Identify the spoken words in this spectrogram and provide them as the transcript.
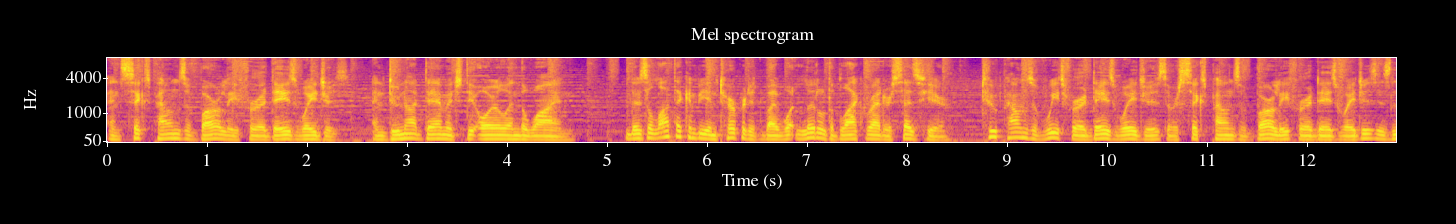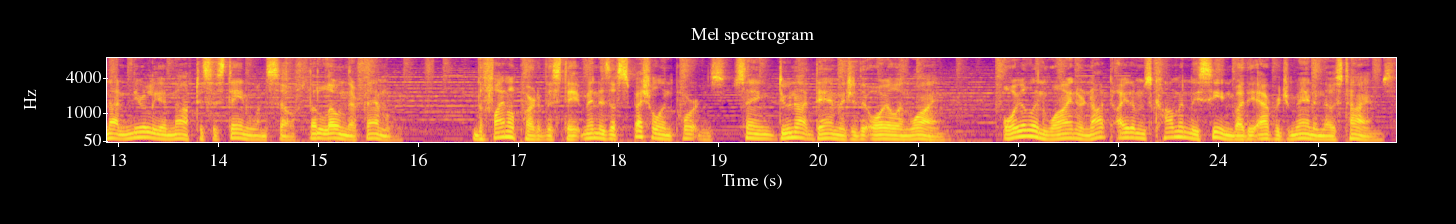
and six pounds of barley for a day's wages and do not damage the oil and the wine. There's a lot that can be interpreted by what little the Black Rider says here. Two pounds of wheat for a day's wages or six pounds of barley for a day's wages is not nearly enough to sustain oneself, let alone their family. The final part of the statement is of special importance, saying do not damage the oil and wine. Oil and wine are not items commonly seen by the average man in those times,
